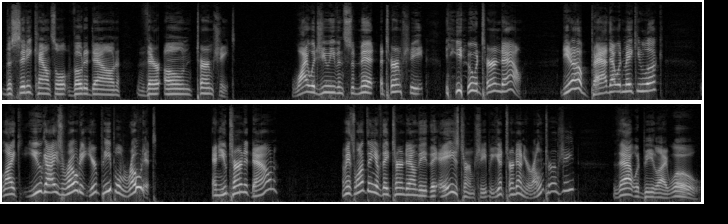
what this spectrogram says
the city council voted down their own term sheet. Why would you even submit a term sheet you would turn down? Do you know how bad that would make you look? Like you guys wrote it, your people wrote it. and you turn it down? I mean, it's one thing if they turn down the, the A's term sheet, but you going to turn down your own term sheet? That would be like, whoa.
